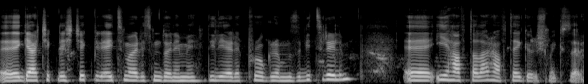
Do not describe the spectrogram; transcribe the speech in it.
e, gerçekleşecek bir eğitim öğretim dönemi dileyerek programımızı bitirelim. Ee, iyi haftalar, haftaya görüşmek üzere.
